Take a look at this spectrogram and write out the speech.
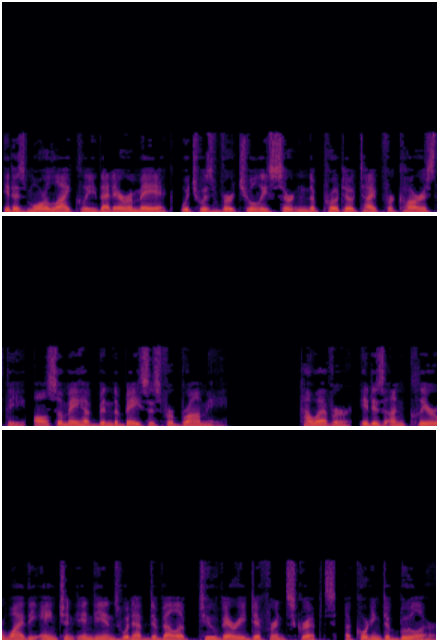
It is more likely that Aramaic, which was virtually certain the prototype for Kharosthi, also may have been the basis for Brahmi. However, it is unclear why the ancient Indians would have developed two very different scripts. According to Buhler,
